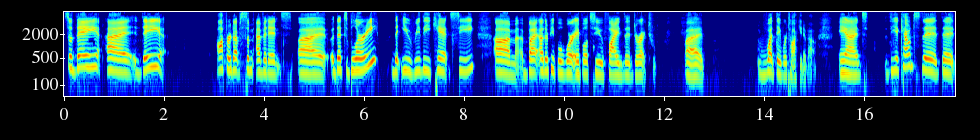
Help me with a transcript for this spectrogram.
so they uh they offered up some evidence uh that's blurry that you really can't see um but other people were able to find the direct uh what they were talking about and the accounts that that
